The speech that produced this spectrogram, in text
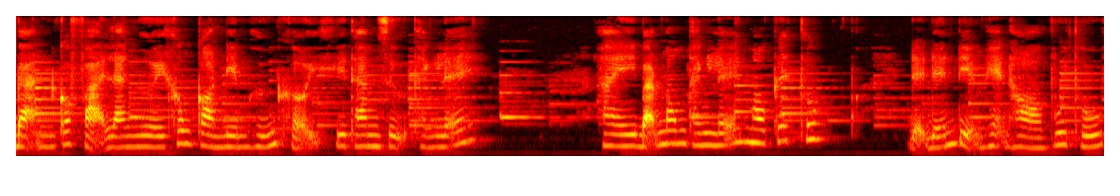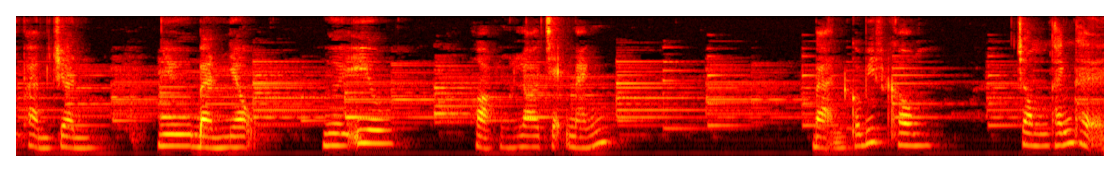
bạn có phải là người không còn niềm hứng khởi khi tham dự thánh lễ? Hay bạn mong thánh lễ mau kết thúc để đến điểm hẹn hò vui thú phàm trần như bàn nhậu, người yêu hoặc lo chạy mánh? Bạn có biết không? Trong thánh thể,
